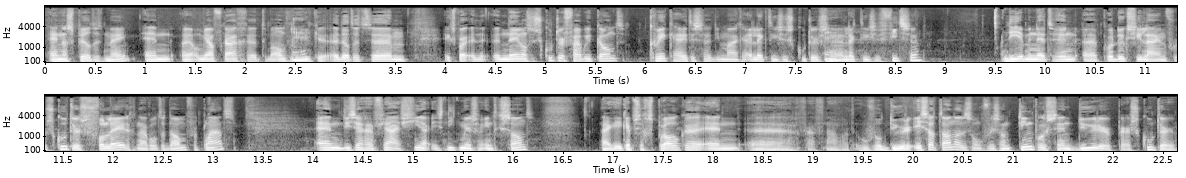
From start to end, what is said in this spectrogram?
En dan speelt het mee. En uh, om jouw vraag te beantwoorden, ja. dat het, um, ik sprak, een, een, Nederlandse scooterfabrikant, Quick heten ze, die maken elektrische scooters en elektrische fietsen. Die hebben net hun uh, productielijn voor scooters volledig naar Rotterdam verplaatst. En die zeggen van ja, China is niet meer zo interessant. Nou, ik heb ze gesproken en uh, nou, wat, hoeveel duurder is dat dan? Dat is ongeveer zo'n 10% duurder per scooter.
